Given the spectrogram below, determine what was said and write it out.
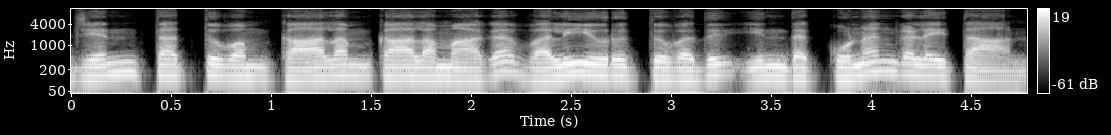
ஜென் தத்துவம் காலம் காலமாக வலியுறுத்துவது இந்த குணங்களைத்தான்.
